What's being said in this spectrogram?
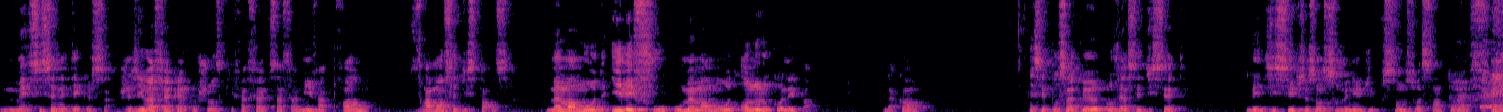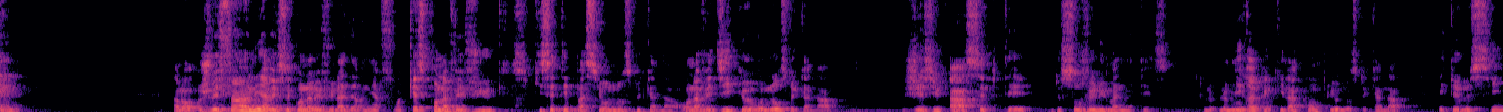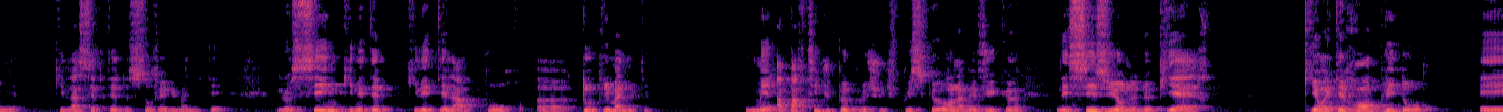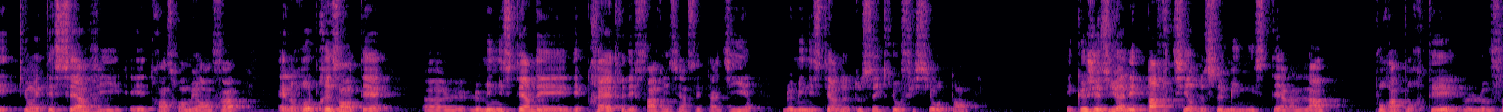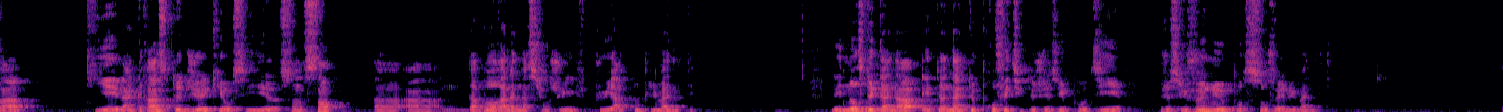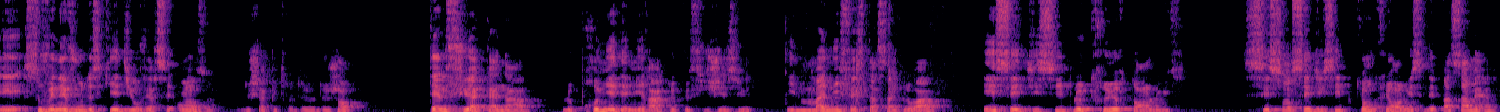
Mais si ce n'était que ça, Jésus va faire quelque chose qui va faire que sa famille va prendre vraiment ses distances même en mode il est fou ou même en mode on ne le connaît pas. D'accord? Et c'est pour ça que au verset 17, les disciples se sont souvenus du psaume 69. Alors, je vais faire un lien avec ce qu'on avait vu la dernière fois. Qu'est-ce qu'on avait vu qui s'était passé aux noces de Cana? On avait dit qu'aux noces de Cana, Jésus a accepté de sauver l'humanité. Le, le, miracle qu'il a accompli aux noces de Cana était le signe qu'il acceptait de sauver l'humanité le signe qu'il était, là pour euh, toute l'humanité, mais à partir du peuple juif, puisque on avait vu que les six urnes de pierre qui ont été remplies d'eau et qui ont été servies et transformées en vin, elles représentaient euh, le, ministère des, prêtres et des pharisiens, c'est-à-dire le ministère de tous ceux qui officiaient au temple. Et que Jésus allait partir de ce ministère-là pour apporter le vin qui est la grâce de Dieu, qui est aussi euh, son sang, d'abord à la nation juive, puis à toute l'humanité. Les noces de Cana est un acte prophétique de Jésus pour dire je suis venu pour sauver l'humanité. Et souvenez-vous de ce qui est dit au verset 11 du chapitre 2 de Jean. Tel fut à Cana le premier des miracles que fit Jésus. Il manifesta sa gloire et ses disciples crurent en lui. Ce sont ses disciples qui ont cru en lui, ce n'est pas sa mère.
